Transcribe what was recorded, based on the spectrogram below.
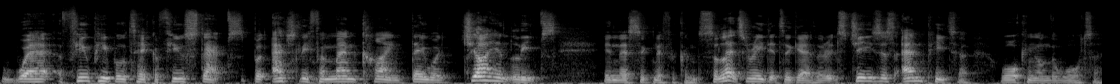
where a few people take a few steps, but actually for mankind, they were giant leaps in their significance. So let's read it together. It's Jesus and Peter walking on the water.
